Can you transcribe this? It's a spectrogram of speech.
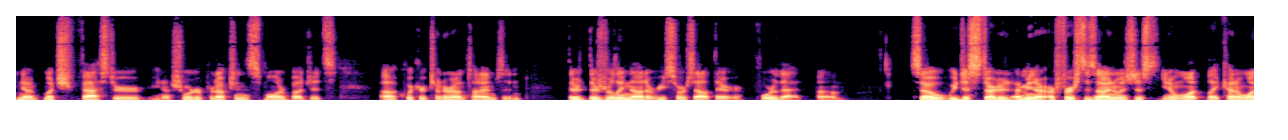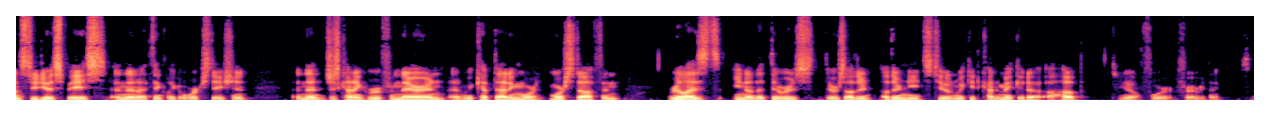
you know much faster, you know, shorter productions, smaller budgets, uh, quicker turnaround times, and there, there's really not a resource out there for that. Um, so we just started. I mean, our, our, first design was just you know one like kind of one studio space, and then I think like a workstation, and then it just kind of grew from there and, and we kept adding more more stuff and realized you know that there was there was other other needs too and we could kind of make it a, a hub you know for for everything so.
